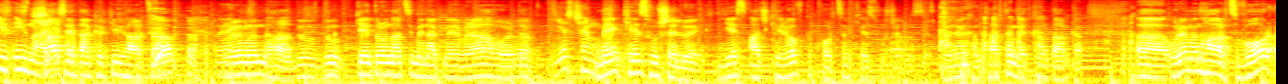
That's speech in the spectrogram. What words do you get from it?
Իս իս նայ։ Շատ հետաքրքիր հարց է։ Ուրեմն, հա, դու դու կենտրոնացի մենակների վրա, որովհետեւ Ես չեմ մենք քեզ հուշելու ենք։ Ես աչքերով կփորձեմ քեզ հուշել լսես։ Քանի անգամ թարթեմ, այդքան տարկա։ Ուրեմն հարց, որ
